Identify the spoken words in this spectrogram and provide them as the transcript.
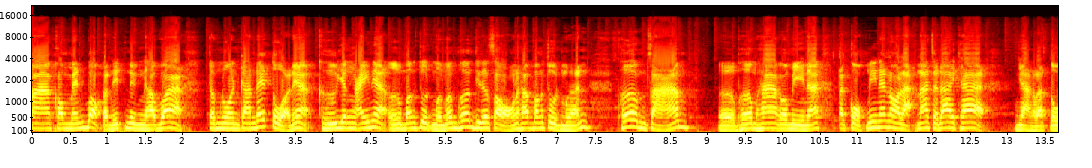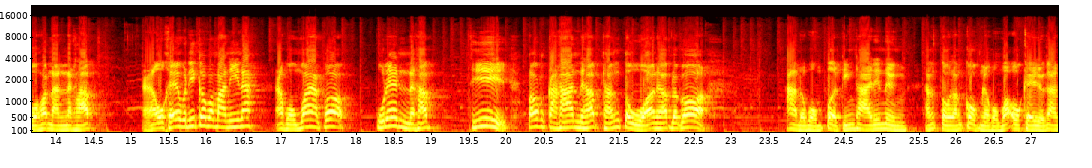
มาคอมเมนต์บอกกันนิดนึงนะครับว่าจำนวนการได้ตั๋วเนี่ยคือยังไงเนี่ยเออบางจุดเหมือนมันเพิ่มทีละสองนะครับบางจุดเหมือนเพิ่ม 3 เออเพิ่ม 5 ก็มีนะ ตะกบนี่แน่นอนละน่าจะได้แค่อย่างละตัวเท่านั้นนะครับอ่าโอเค วันนี้ก็ประมาณนี้นะอ่าผมว่าก็ผู้เล่นนะครับที่ต้องการนะครับทั้งตั๋วนะครับแล้วก็อ่าเดี๋ยวผมเปิดทิ้งท้ายนิดนึง ทั้งโตทั้งกบเนี่ยผมว่าโอเคเดี๋ยวกัน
